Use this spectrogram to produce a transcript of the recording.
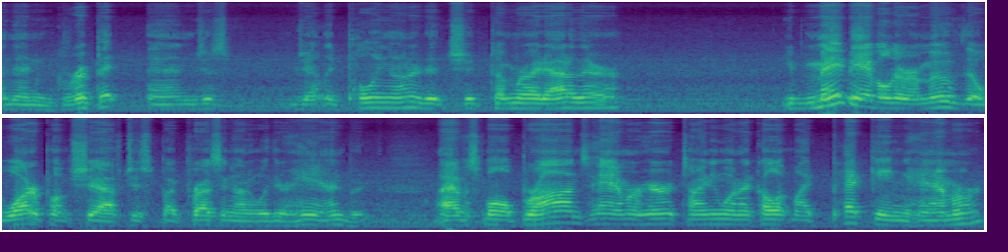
and then grip it and just gently pulling on it, it should come right out of there. You may be able to remove the water pump shaft just by pressing on it with your hand, but I have a small bronze hammer here, a tiny one. I call it my pecking hammer.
